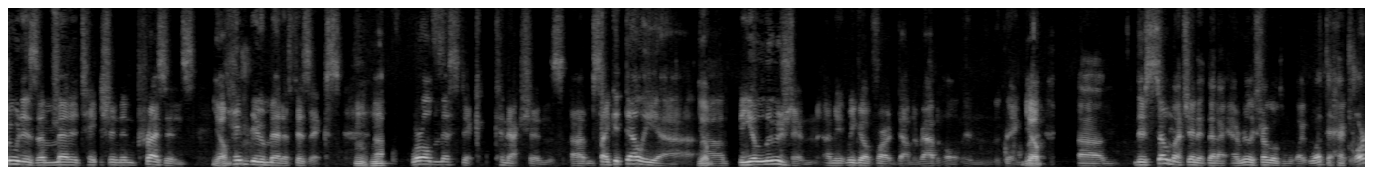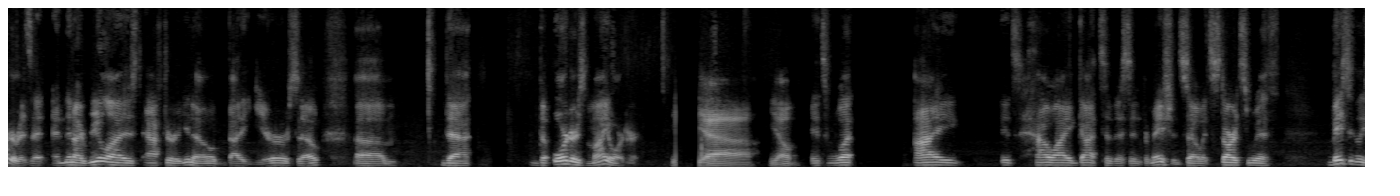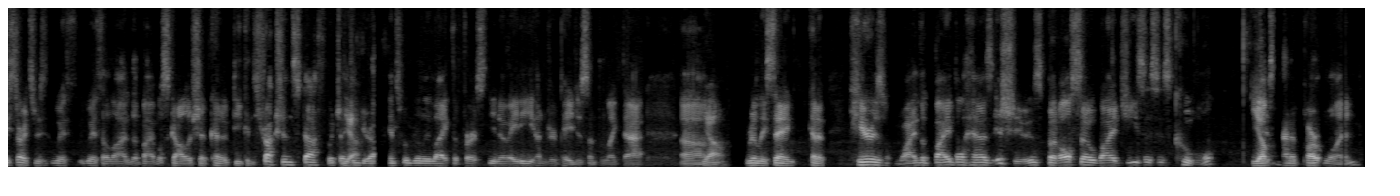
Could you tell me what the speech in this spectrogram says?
Buddhism, meditation and presence, yep. Hindu metaphysics, mm-hmm. uh, world mystic connections, um, psychedelia, yep. uh, the illusion. I mean, we go far down the rabbit hole in the thing. Yep. But, um, there's so much in it that I, I, really struggled with like what the heck order is it and then i realized after you know about a year or so um, that the order's my order. Yeah. Yep. It's what I it's how I got to this information. So it starts with basically starts with with, with a lot of the Bible scholarship kind of deconstruction stuff, which I yeah. think your audience would really like the first, you know, 80, 100 pages, something like that. Um, yeah. Really saying kind of here's why the Bible has issues, but also why Jesus is cool. Yep. kind of part one.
